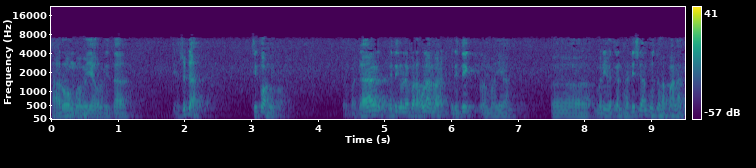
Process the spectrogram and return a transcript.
sarung umpamanya kalau kita ya sudah. Sikoh itu. Nah, padahal kritik oleh para ulama dikritik namanya uh, meriwayatkan hadis kan butuh hafalan.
